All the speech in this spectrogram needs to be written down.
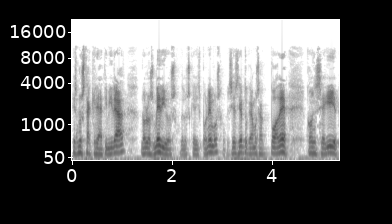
es nuestra creatividad, no los medios de los que disponemos, aunque sí es cierto que vamos a poder conseguir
